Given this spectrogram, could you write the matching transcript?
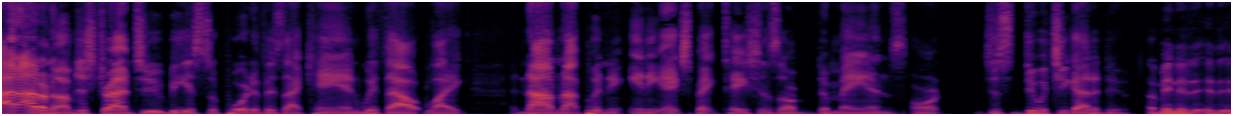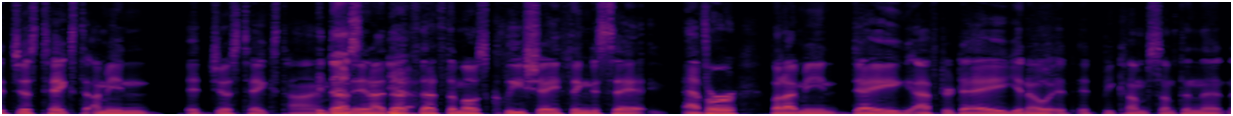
I I don't know. I'm just trying to be as supportive as I can without like now I'm not putting any expectations or demands on just do what you got to do. I mean, it, it, it just takes. T- I mean, it just takes time. It does, And, and I, that's yeah. that's the most cliche thing to say ever. But I mean, day after day, you know, it, it becomes something that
